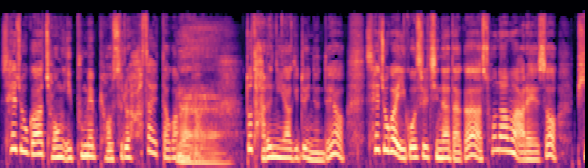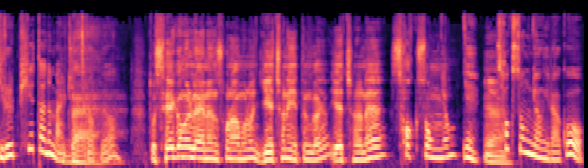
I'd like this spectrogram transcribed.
세조가 정이품의 벼슬을 하사했다고 합니다. 네. 또 다른 이야기도 있는데요. 세조가 이곳을 지나다가 소나무 아래에서 비를 피했다는 말도 네. 있더라고요. 또 세금을 내는 소나무는 예천에 있던가요? 예천의 석송령? 예, 예. 석송령이라고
